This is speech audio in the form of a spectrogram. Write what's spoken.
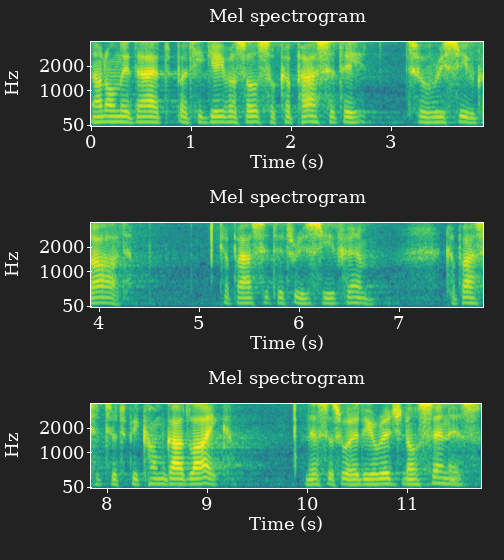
Not only that, but he gave us also capacity to receive God, capacity to receive him, capacity to become godlike. This is where the original sin is.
